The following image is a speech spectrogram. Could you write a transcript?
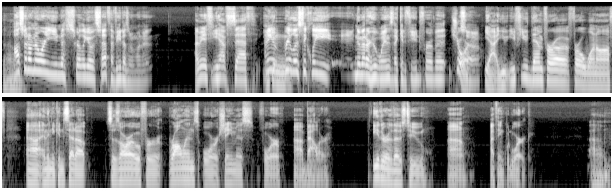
So, I also don't know where you necessarily go with Seth if he doesn't win it. I mean, if you have Seth, you I mean, can realistically, no matter who wins, they could feud for a bit. sure, So, yeah, you you feud them for a for a one off, uh, and then you can set up Cesaro for Rollins or Sheamus for uh, Balor. Either of those two, uh, I think, would work. Um,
